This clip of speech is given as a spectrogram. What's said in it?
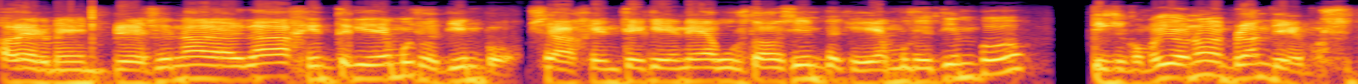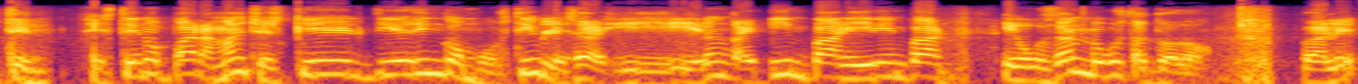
a ver, me impresiona la verdad gente que lleva mucho tiempo. O sea, gente que me ha gustado siempre, que lleva mucho tiempo. Y que como yo, ¿no? En plan de, pues este, este no para, mancho, es que es incombustible, ¿sabes? Y, venga, y pim pam, y pim pam. Y gustar me gusta todo. ¿vale?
